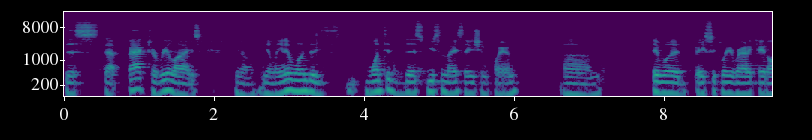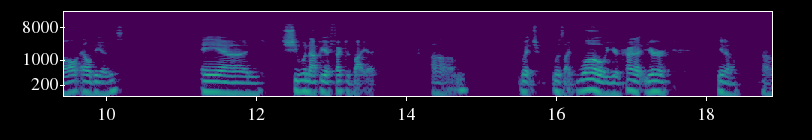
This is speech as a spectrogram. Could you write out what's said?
this step back to realize, you know, Yelena wanted this wanted this euthanization plan. Um, it would basically eradicate all Eldians, and she would not be affected by it. Um, which was like, whoa, you're kind of you're, you know, um,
